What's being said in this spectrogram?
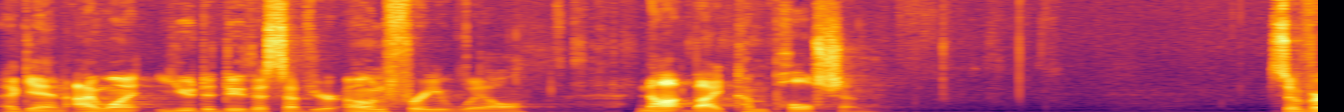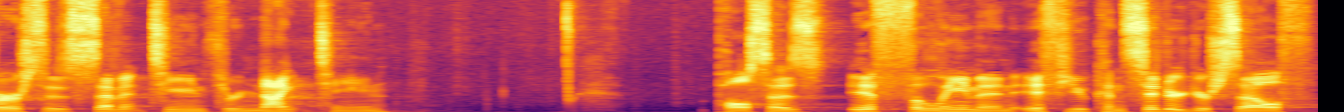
again, I want you to do this of your own free will, not by compulsion. So, verses 17 through 19, Paul says, If Philemon, if you consider yourself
